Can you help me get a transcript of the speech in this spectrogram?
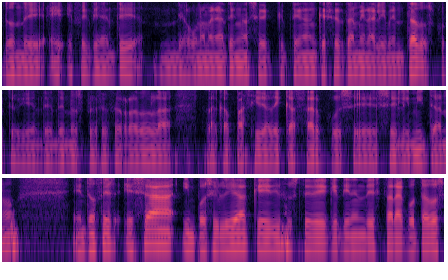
donde e, efectivamente de alguna manera tengan, que tengan que ser también alimentados, porque evidentemente en un espacio cerrado la, la capacidad de cazar pues se limita, ¿no? Entonces, esa imposibilidad que dice usted de que tienen de estar acotados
